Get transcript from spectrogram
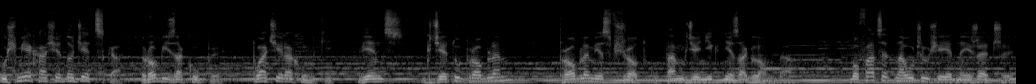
uśmiecha się do dziecka, robi zakupy, płaci rachunki. Więc gdzie tu problem? Problem jest w środku, tam gdzie nikt nie zagląda. Bo facet nauczył się jednej rzeczy:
